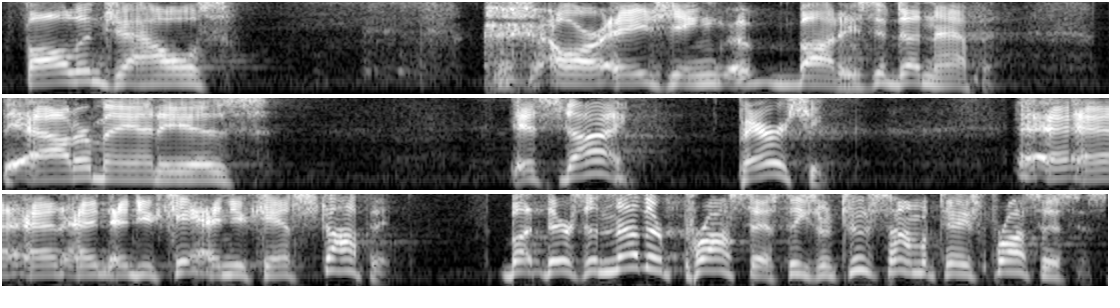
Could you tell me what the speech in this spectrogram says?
fallen jowls, or aging bodies. It doesn't happen. The outer man is, it's dying, perishing. And, and, and, you can't, and you can't stop it. But there's another process. These are two simultaneous processes.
